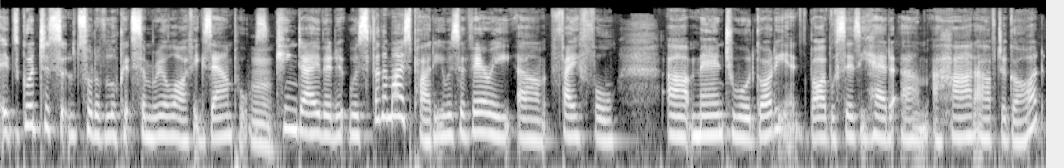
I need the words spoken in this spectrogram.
it's good to sort of look at some real life examples. King David was, for the most part, he was a very um, faithful uh, man toward God. He, the Bible says he had um, a heart after God,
